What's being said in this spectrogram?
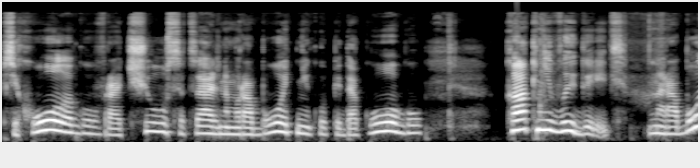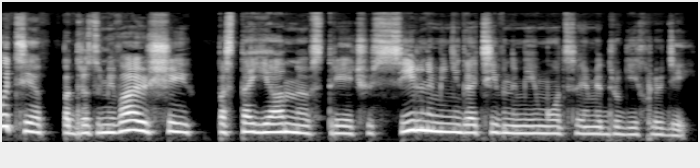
Психологу, врачу, социальному работнику, педагогу. Как не выгореть на работе, подразумевающей постоянную встречу с сильными негативными эмоциями других людей,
